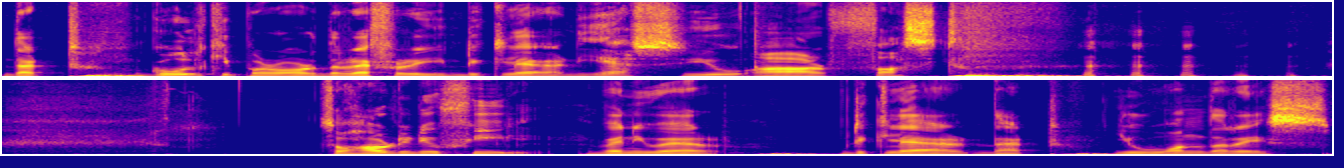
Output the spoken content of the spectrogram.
that goalkeeper or the referee declared, Yes, you are first. So, how did you feel when you were declared that you won the race?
